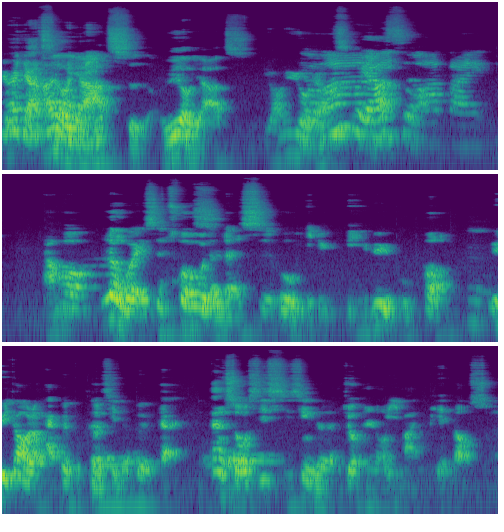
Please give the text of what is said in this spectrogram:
因为它牙齿有牙齿，鱼有牙齿，鱼有牙齿，有牙齿阿呆。然后认为是错误的人事物，一律一律不碰，遇到了还会不客气的对待，但熟悉习性的人就很容易把你骗到手。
